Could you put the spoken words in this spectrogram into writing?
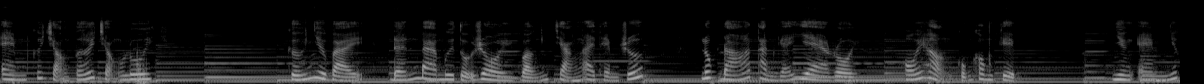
em cứ chọn tới chọn lui? Cứ như vậy đến 30 tuổi rồi vẫn chẳng ai thèm rước lúc đó thành gái già rồi hối hận cũng không kịp nhưng em nhất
